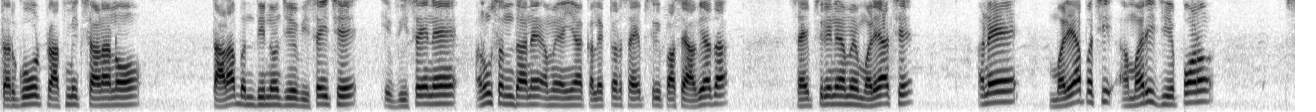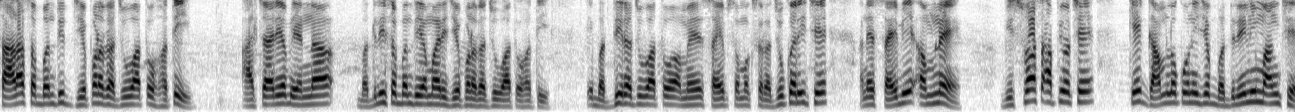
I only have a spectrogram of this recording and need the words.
તરગોળ પ્રાથમિક શાળાનો તાળાબંધીનો જે વિષય છે, એ વિષયને અનુસંધાને અમે અહીંયા કલેક્ટર સાહેબશ્રી પાસે આવ્યા હતા. સાહેબશ્રીને અમે મળ્યા છે અને મળ્યા પછી અમારી જે પણ શાળા સંબંધિત જે પણ રજૂઆતો હતી આચાર્ય બહેનના બદલી સંબંધી અમારી જે પણ રજૂઆતો હતી, એ બધી રજૂઆતો અમે સાહેબ સમક્ષ રજૂ કરી છે અને સાહેબે અમને વિશ્વાસ આપ્યો છે કે ગામ લોકોની જે બદલીની માંગ છે,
